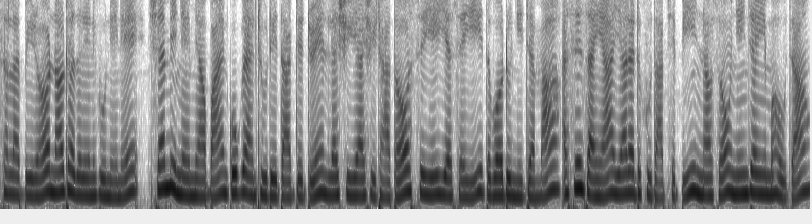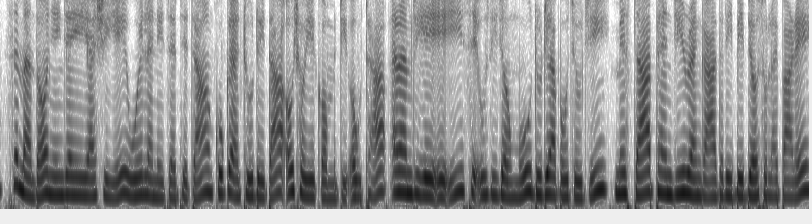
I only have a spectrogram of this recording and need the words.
ဆက်လက်ပြီးတော့နောက်ထပ်သတင်းတစ်ခုအနေနဲ့ရှမ်းပြည်နယ်မြောက်ပိုင်းကိုကန့်ထူဒေသတစ်တွင်လက်ရှိရရှိထားသောစစ်ရေးရဲစဲရေးသဘောတူညီချက်မှာအဆင့်ဆိုင်ရာရလဒ်တစ်ခုသာဖြစ်ပြီးနောက်ဆုံးငြိမ်းချမ်းရေးမဟုတ်ကြောင်းစစ်မှန်သောငြိမ်းချမ်းရေးရရှိရေးဝေးလံနေချက်ဖြစ်ကြောင်းကိုကန့်ထူဒေသအုပ်ချုပ်ရေးကော်မတီဥက္ကဋ္ဌ MMDAAE စစ်ဦးစီးချုပ်မှုဒုတိယဗိုလ်ချုပ်ကြီးမစ္စတာဖန်ဂျီရန်ကတတိပေးပြောဆိုလိုက်ပါတယ်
